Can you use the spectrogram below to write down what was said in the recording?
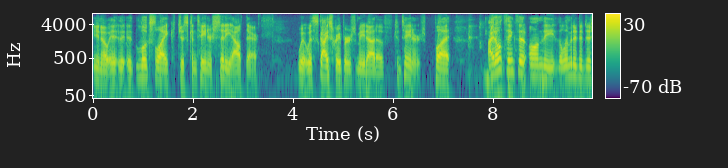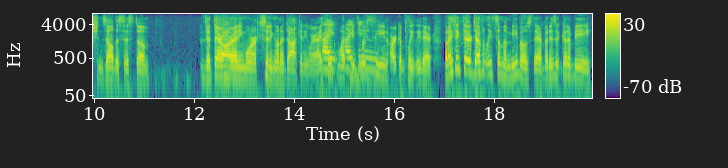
you know it, it looks like just container city out there with, with skyscrapers made out of containers but I don't think that on the, the limited edition Zelda system that there are any more sitting on a dock anywhere. I think I- what I people do- have seen are completely there. But I think there are definitely some amiibos there. But is it going to be?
